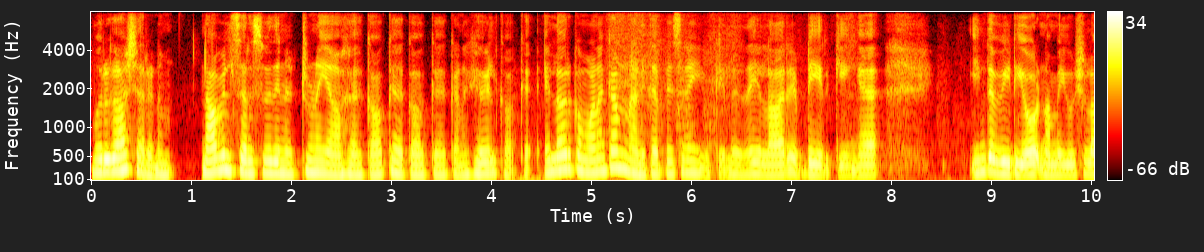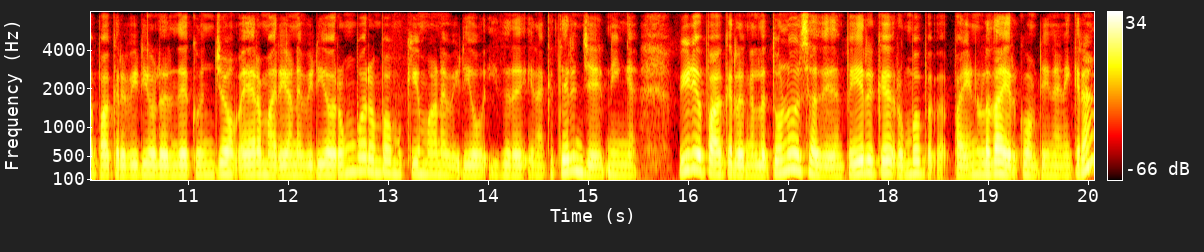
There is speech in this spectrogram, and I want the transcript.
முருகா சரணம். நாவல் சரஸ்வதி நற்றுணையாக காக்க காக்க கனகவேல் காக்க. எல்லோருக்கும் வணக்கம். நான் அனிதா பேசுகிறேன் யூகேலேருந்து எல்லோரும் எப்படி இருக்கீங்க? இந்த வீடியோ நம்ம யூஸ்வலாக பார்க்குற வீடியோலேருந்து கொஞ்சம் வேறு மாதிரியான வீடியோ ரொம்ப ரொம்ப முக்கியமான வீடியோ. இது எனக்கு தெரிஞ்சு நீங்கள் வீடியோ பார்க்குறவங்களில் தொண்ணூறு சதவீதம் பேருக்கு ரொம்ப ப- பயனுள்ளதாக இருக்கும் அப்படின்னு நினைக்கிறேன்.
